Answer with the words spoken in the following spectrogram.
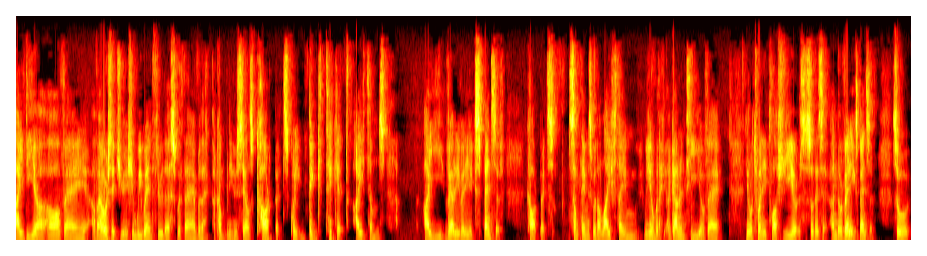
idea of uh, of our situation, we went through this with uh, with a, a, company who sells carpets, quite big ticket items, i.e., very very expensive carpets. Sometimes with a lifetime, you know, with a, a guarantee of uh, you know 20 plus years. So that's and they're very expensive. So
